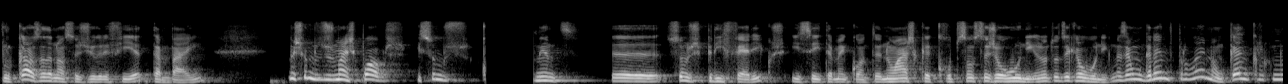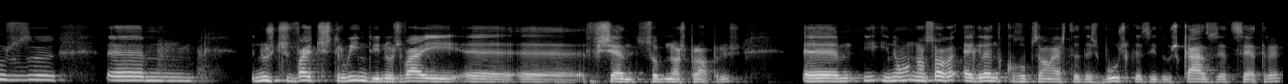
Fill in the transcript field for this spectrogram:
por causa da nossa geografia também, mas somos os mais pobres e somos completamente uh, somos periféricos, isso aí também conta. Não acho que a corrupção seja o único, não estou a dizer que é o único, mas é um grande problema, um cancro que nos, uh, eh, um, nos vai destruindo e nos vai uh, fechando sobre nós próprios. E, e não, não, só a grande corrupção esta das buscas e dos casos, etc.,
